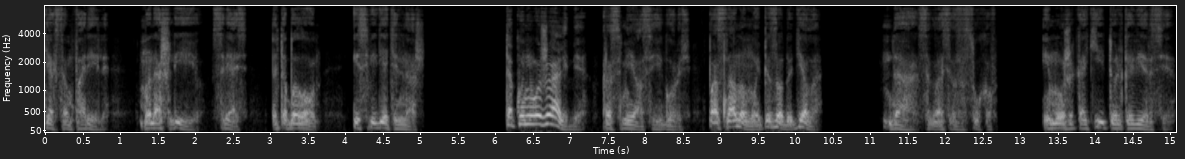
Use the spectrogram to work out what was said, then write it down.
текстом Форели. Мы нашли ее, связь. Это был он, и свидетель наш. «Так у него же алиби», — рассмеялся Егорыч. «По основному эпизоду дела». «Да», — согласился Сухов. «Ему же какие только версии».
